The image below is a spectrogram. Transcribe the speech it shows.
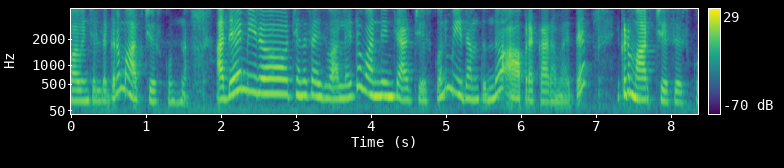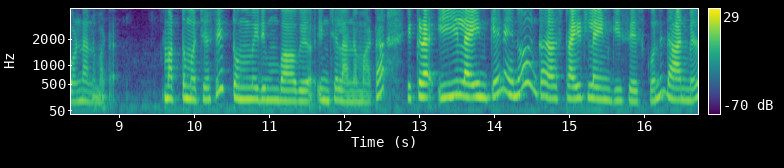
భావించాల దగ్గర మార్క్ చేసుకుంటున్నా. అదే మీరు చిన్న సైజు వాళ్ళు అయితే వన్ ఇంచ్ యాడ్ చేసుకొని మీది ఎంత ఉందో ఆ ప్రకారం అయితే ఇక్కడ మార్క్ చేసేసుకోండి అన్నమాట. మొత్తం వచ్చేసి తొమ్మిది బావి ఇంచులు అన్నమాట ఇక్కడ ఈ లైన్కే నేను ఇంకా స్ట్రైట్ లైన్ గీసేసుకొని దాని మీద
